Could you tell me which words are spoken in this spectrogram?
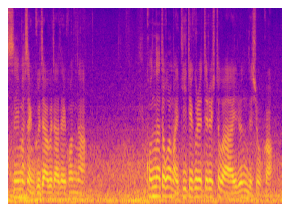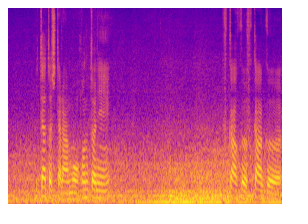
すいません。グダグダでこんなこんなところまで聞いてくれてる人がいるんでしょうか。いたとしたらもう本当に深く深く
